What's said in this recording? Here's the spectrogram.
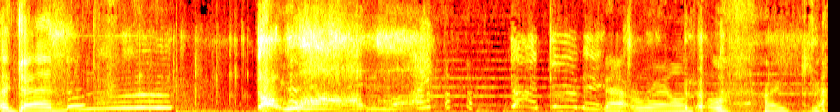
Again. Oh, whoa, what? God damn it. that round. Oh my god.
